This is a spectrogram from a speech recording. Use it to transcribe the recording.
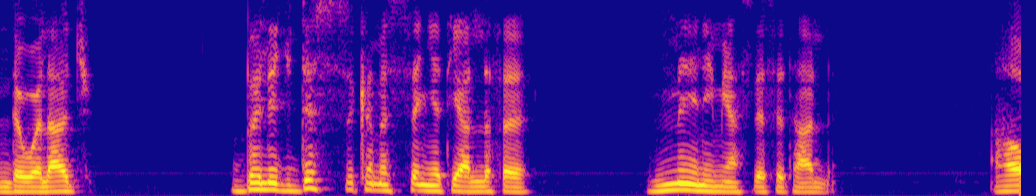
እንደ ወላጅ በልጅ ደስ ከመሰኘት ያለፈ ምን የሚያስደስት አለ? አዎ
